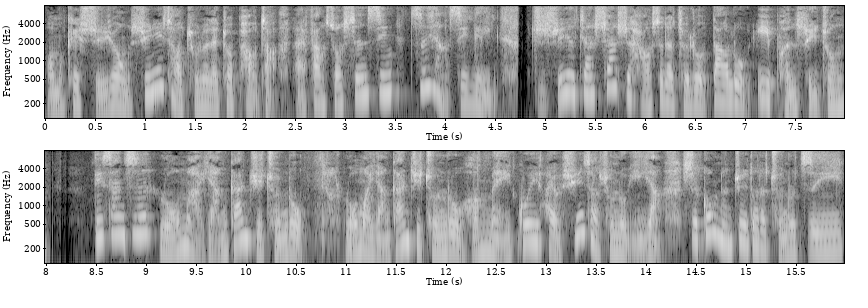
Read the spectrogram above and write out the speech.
我们可以使用薰衣草纯露来做泡澡，来放松身心、滋养心灵。只需要将三十毫升的纯露倒入一盆水中。第三支罗马洋甘菊纯露，罗马洋甘菊纯露和玫瑰还有薰衣草纯露一样，是功能最多的纯露之一。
